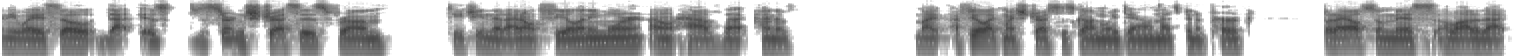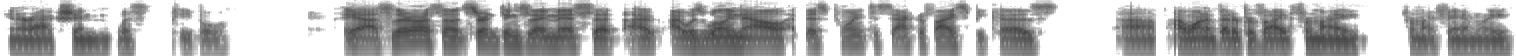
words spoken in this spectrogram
anyway, so that is certain stresses from teaching that I don't feel anymore. I don't have that kind of my I feel like my stress has gone way down. That's been a perk. But I also miss a lot of that interaction with people. Yeah, so there are certain things that I miss that I, I was willing now at this point to sacrifice because um, I want to better provide for my for my family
